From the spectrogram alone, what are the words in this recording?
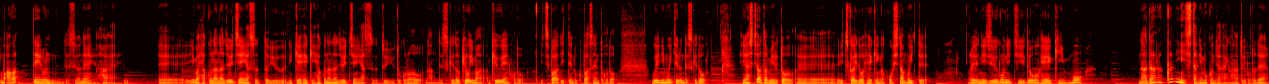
今日も上がっているんですよね。はい。えー、今171円安という日経平均171円安というところなんですけど今日今9円ほど1.6%ほど上に向いてるんですけど冷やしチャートを見ると、えー、5日移動平均がこう下向いて、えー、25日移動平均もなだらかに下に向くんじゃないかなということで、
